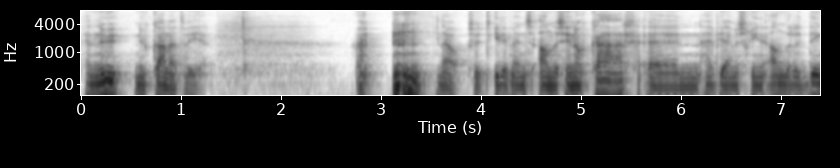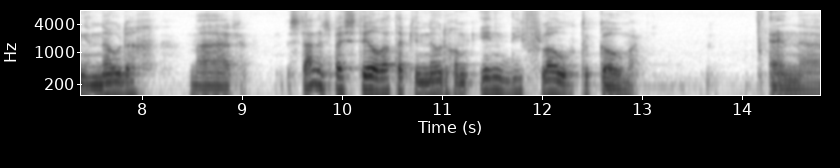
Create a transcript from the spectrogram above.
En nu, nu kan het weer. nou, zit ieder mens anders in elkaar en heb jij misschien andere dingen nodig. Maar sta eens bij stil, wat heb je nodig om in die flow te komen? En uh,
